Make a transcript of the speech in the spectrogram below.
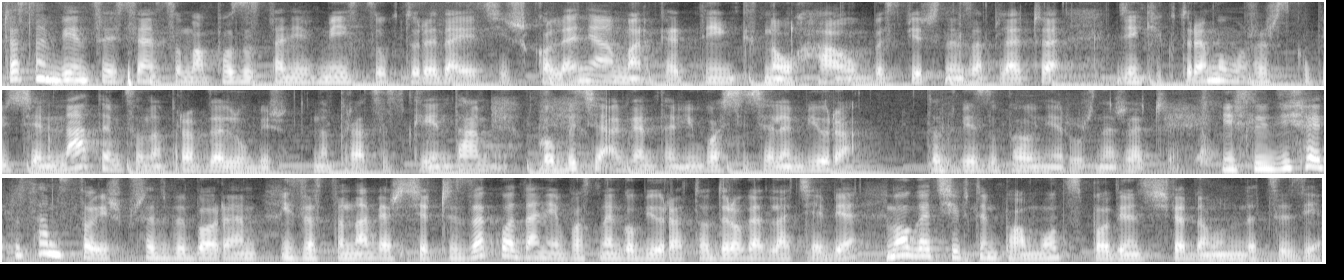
Czasem więcej sensu ma pozostanie w miejscu, które daje Ci szkolenia, marketing, know-how, bezpieczne zaplecze, dzięki któremu możesz skupić się na tym, co naprawdę lubisz, na pracy z klientami. Bo bycie agentem i właścicielem biura to dwie zupełnie różne rzeczy. Jeśli dzisiaj ty sam stoisz przed wyborem i zastanawiasz się, czy zakładanie własnego biura to droga dla ciebie, mogę ci w tym pomóc, podjąć świadomą decyzję.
